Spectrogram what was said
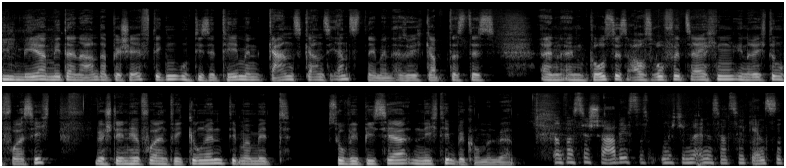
viel mehr miteinander beschäftigen und diese Themen ganz, ganz ernst nehmen. Also ich glaube, dass das ein, ein großes Ausrufezeichen in Richtung Vorsicht. Wir stehen hier vor Entwicklungen, die man mit so wie bisher nicht hinbekommen werden. Und was sehr schade ist, das möchte ich nur einen Satz ergänzen,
